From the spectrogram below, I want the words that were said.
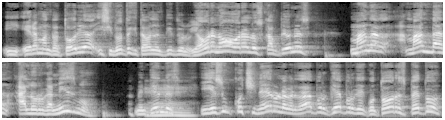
y era mandatoria y si no te quitaban el título. Y ahora no, ahora los campeones mandan, mandan al organismo, ¿me entiendes? Y es un cochinero, la verdad. ¿Por qué? Porque con todo respeto,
